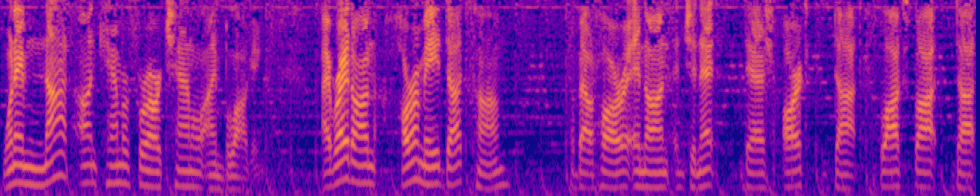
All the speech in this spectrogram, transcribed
When I'm not on camera for our channel, I'm blogging. I write on horrormade.com about horror and on jeanette-art.blogspot.com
